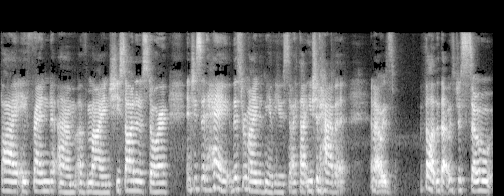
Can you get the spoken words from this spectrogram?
by a friend um, of mine. She saw it at a store, and she said, hey, this reminded me of you, so I thought you should have it. And I was thought that that was just so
